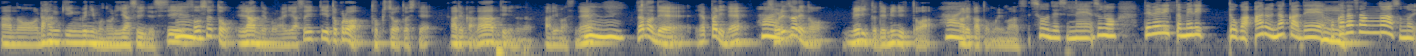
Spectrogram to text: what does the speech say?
あの、ランキングにも乗りやすいですし、うんそうすると選んでもらいやすいっていうところは特徴としてあるかなっていうのがありますね。うんうん。なので、やっぱりね、はいそれぞれのメリット、デメリットははいあるかと思います。そうですね。その、デメリット、メリットがある中で、うん岡田さんが、その、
